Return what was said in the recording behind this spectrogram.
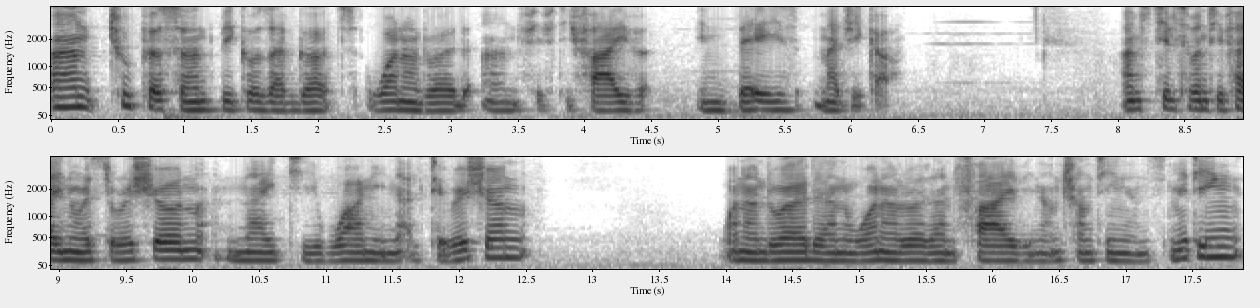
and 2% because I've got 155 in base magica. I'm still 75 in Restoration, 91 in Alteration, 100 and 105 in Enchanting and Smithing.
